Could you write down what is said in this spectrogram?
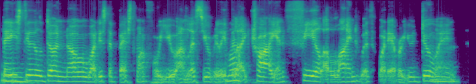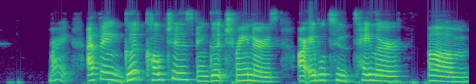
they mm. still don't know what is the best one for you unless you really right. like try and feel aligned with whatever you're doing mm. right i think good coaches and good trainers are able to tailor um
